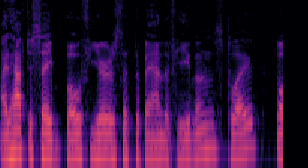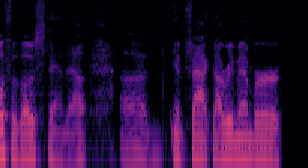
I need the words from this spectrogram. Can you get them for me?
I'd have to say both years that the Band of Heathens played, both of those stand out. Uh, in fact, I remember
